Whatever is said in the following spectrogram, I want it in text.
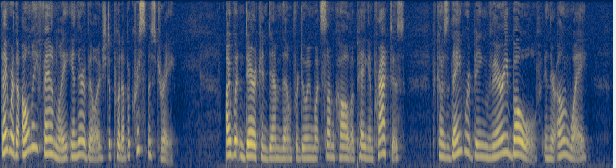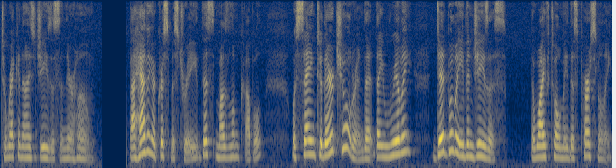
They were the only family in their village to put up a Christmas tree. I wouldn't dare condemn them for doing what some call a pagan practice because they were being very bold in their own way to recognize Jesus in their home. By having a Christmas tree, this Muslim couple was saying to their children that they really did believe in Jesus. The wife told me this personally.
